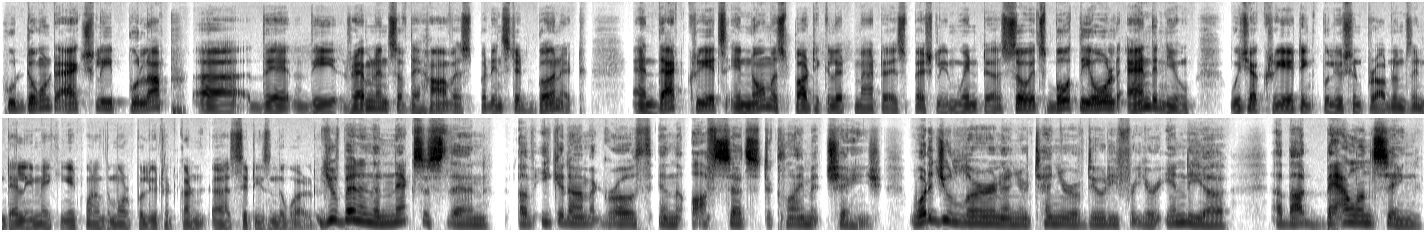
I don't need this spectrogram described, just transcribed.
who don't actually pull up uh, the, the remnants of their harvest, but instead burn it. And that creates enormous particulate matter, especially in winter. So it's both the old and the new, which are creating pollution problems in Delhi, making it one of the more polluted con- uh, cities in the world. You've been in the nexus then of economic growth and the offsets to climate change. What did you learn on your tenure of duty for your India about balancing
